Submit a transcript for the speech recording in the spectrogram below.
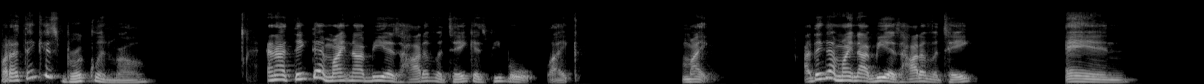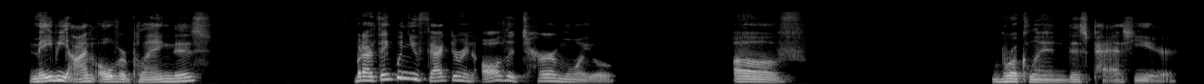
But I think it's Brooklyn, bro. And I think that might not be as hot of a take as people like might. I think that might not be as hot of a take. And maybe I'm overplaying this. But I think when you factor in all the turmoil of Brooklyn this past year,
